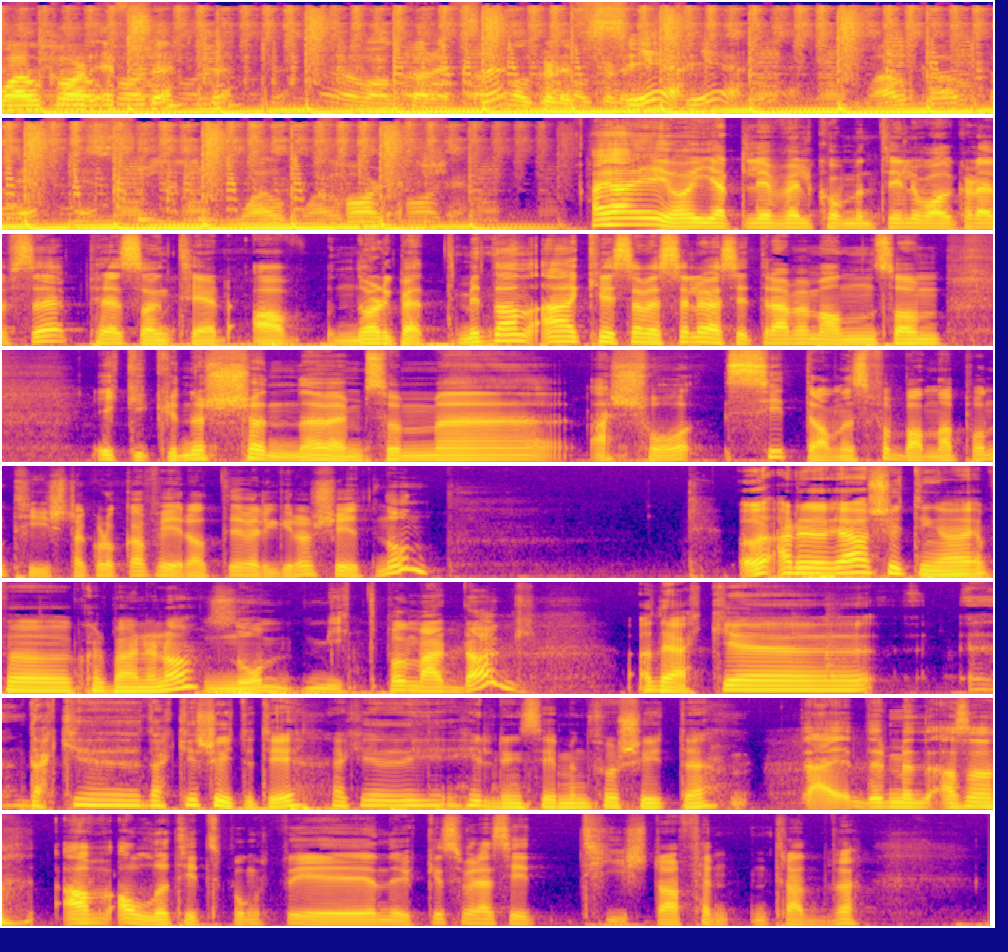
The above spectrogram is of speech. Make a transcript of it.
Wildcard FC. Wildcard FC. Wildcard FC. Wildcard FC. Hei, hei, og hjertelig velkommen til Wildcard FC, presentert av NordicPet. Mitt navn er Christian Wessel, og jeg sitter her med mannen som ikke kunne skjønne hvem som eh, er så sitrende forbanna på en tirsdag klokka fire at de velger å skyte noen. Er det ja, skytinga på Carl Berner nå? Nå midt på en hverdag. Ja, det er ikke Det er ikke, det er ikke skytetid. Det er ikke hildringstimen for skyt, det. Nei, det, men altså Av alle tidspunkt i en uke, så vil jeg si tirsdag 15.30.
